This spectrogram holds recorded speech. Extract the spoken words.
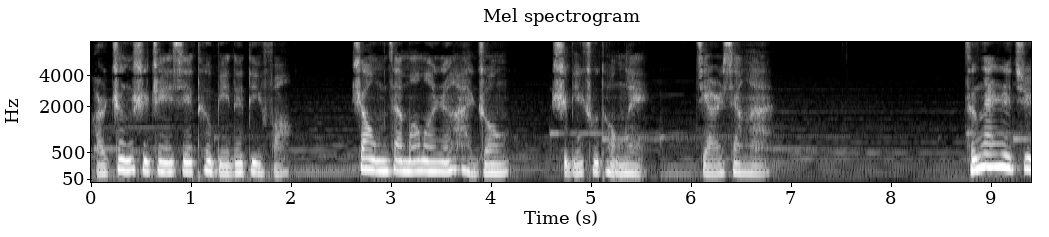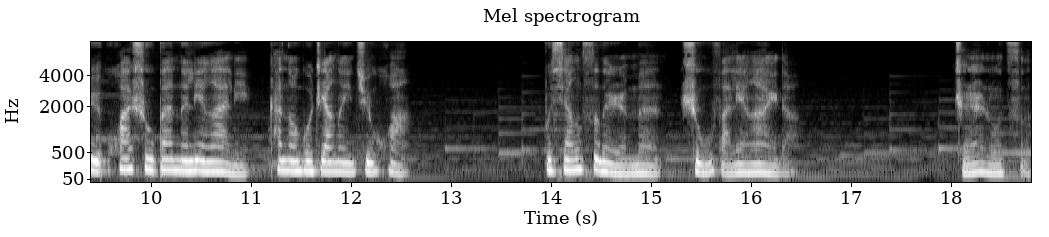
而正是这些特别的地方，让我们在茫茫人海中识别出同类，继而相爱。曾在日剧《花束般的恋爱》里看到过这样的一句话。不相似的人们是无法恋爱的。诚然如此，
